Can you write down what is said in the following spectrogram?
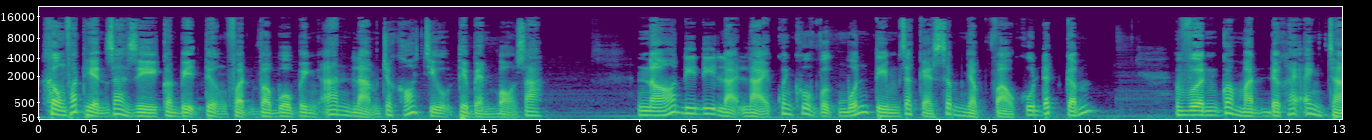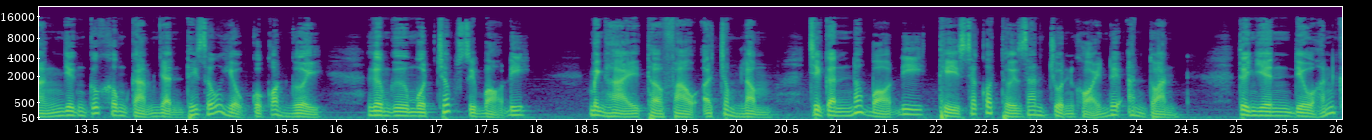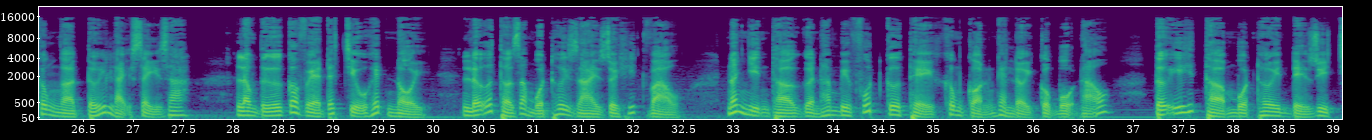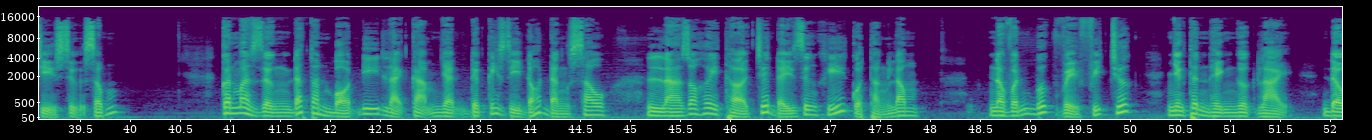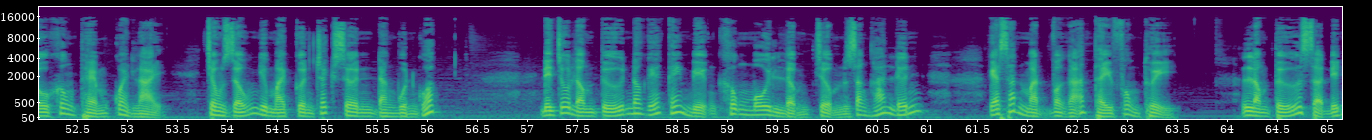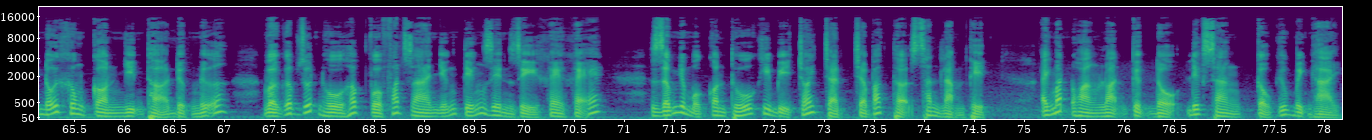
Không phát hiện ra gì còn bị tượng Phật và bùa bình an làm cho khó chịu thì bèn bỏ ra. Nó đi đi lại lại quanh khu vực muốn tìm ra kẻ xâm nhập vào khu đất cấm. Vườn qua mặt được hai anh chàng nhưng cũng không cảm nhận thấy dấu hiệu của con người. Gầm gừ một chốc rồi bỏ đi. Minh Hải thở phào ở trong lòng. Chỉ cần nó bỏ đi thì sẽ có thời gian chuồn khỏi nơi an toàn. Tuy nhiên, điều hắn không ngờ tới lại xảy ra. Lòng tứ có vẻ đã chịu hết nổi. Lỡ thở ra một hơi dài rồi hít vào. Nó nhìn thở gần 20 phút cơ thể không còn nghe lời của bộ não. Tự ý hít thở một hơi để duy trì sự sống. Con ma rừng đã toàn bỏ đi lại cảm nhận được cái gì đó đằng sau là do hơi thở chứa đầy dương khí của thằng Long. Nó vẫn bước về phía trước, nhưng thân hình ngược lại, đầu không thèm quay lại, trông giống như Michael Jackson đang buồn quắc. Đến chỗ lòng tứ nó ghé cái miệng không môi lẩm chởm răng há lớn, ghé sát mặt và gã thầy phong thủy. Lòng tứ sợ đến nỗi không còn nhịn thở được nữa, vừa gấp rút hô hấp vừa phát ra những tiếng rên rỉ khe khẽ, giống như một con thú khi bị trói chặt chờ bác thợ săn làm thịt. Ánh mắt hoang loạn cực độ liếc sang cầu cứu Minh Hải.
